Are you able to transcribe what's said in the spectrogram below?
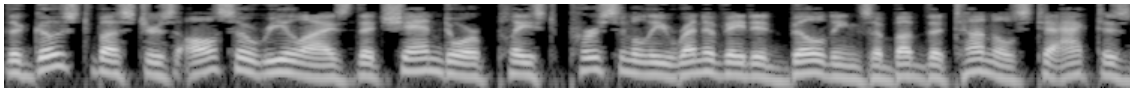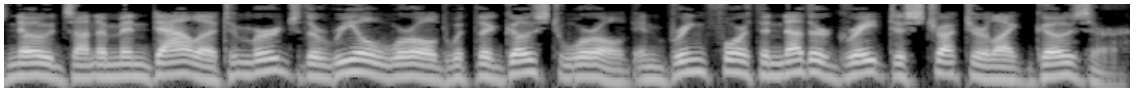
The Ghostbusters also realized that Shandor placed personally renovated buildings above the tunnels to act as nodes on a mandala to merge the real world with the ghost world and bring forth another great destructor like Gozer.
